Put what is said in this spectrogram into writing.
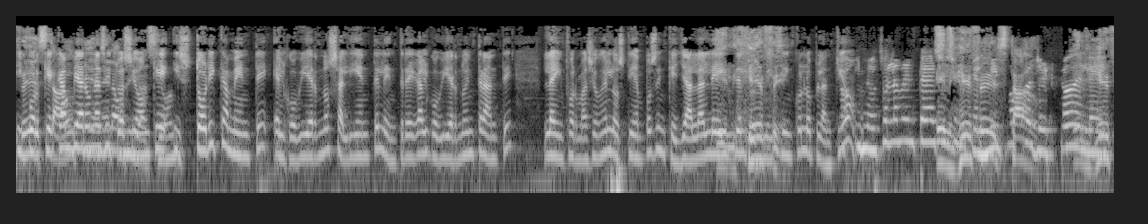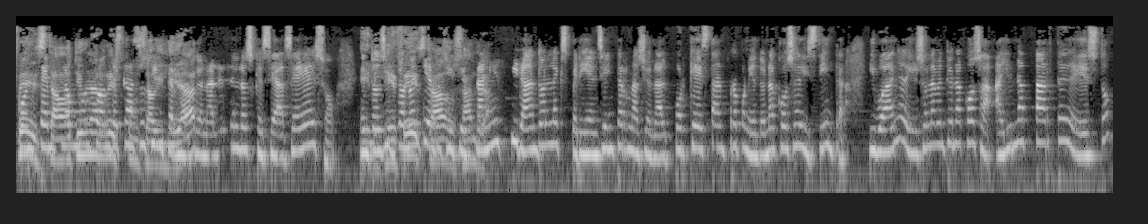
¿y por qué cambiar una situación que históricamente el gobierno saliente le entrega al gobierno entrante? La información en los tiempos en que ya la ley del 2005 lo planteó. y no solamente eso, sino que el mismo proyecto de ley contempla un montón de casos internacionales en los que se hace eso. Entonces yo no entiendo si se están inspirando en la experiencia internacional, ¿por qué están proponiendo una cosa distinta? Y voy a añadir solamente una cosa, hay una parte de esto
